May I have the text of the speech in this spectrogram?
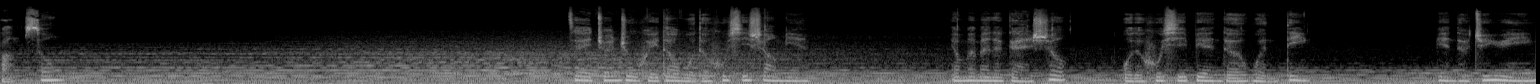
放松。再专注回到我的呼吸上面，要慢慢的感受。我的呼吸变得稳定，变得均匀，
